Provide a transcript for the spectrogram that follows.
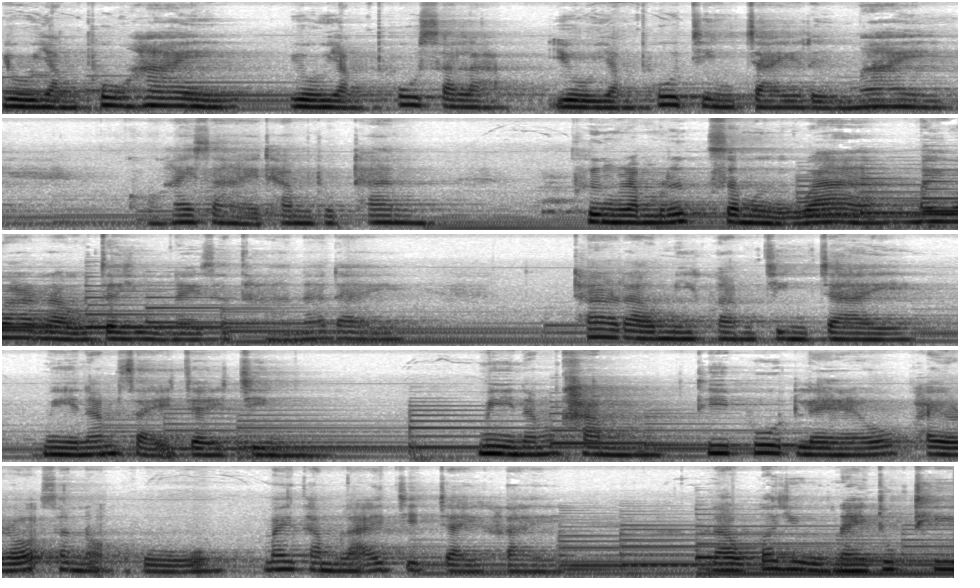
อยู่อย่างผู้ให้ อยู่อย่างผู้สละ อยู่อย่างผู้จริงใจหรือไม่ขอให้สหายธรรมทุกท่าน พึงรำลึกเสมอว่าไม่ว่าเราจะอยู่ในสถานะใด ถ้าเรามีความจริงใจ มีน้ำใสใจจริง มีน้ำคำที่พูดแล้วไพเราะสนอหูไม่ทำร้ายจิตใจใคร เราก็อยู่ในทุกที่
